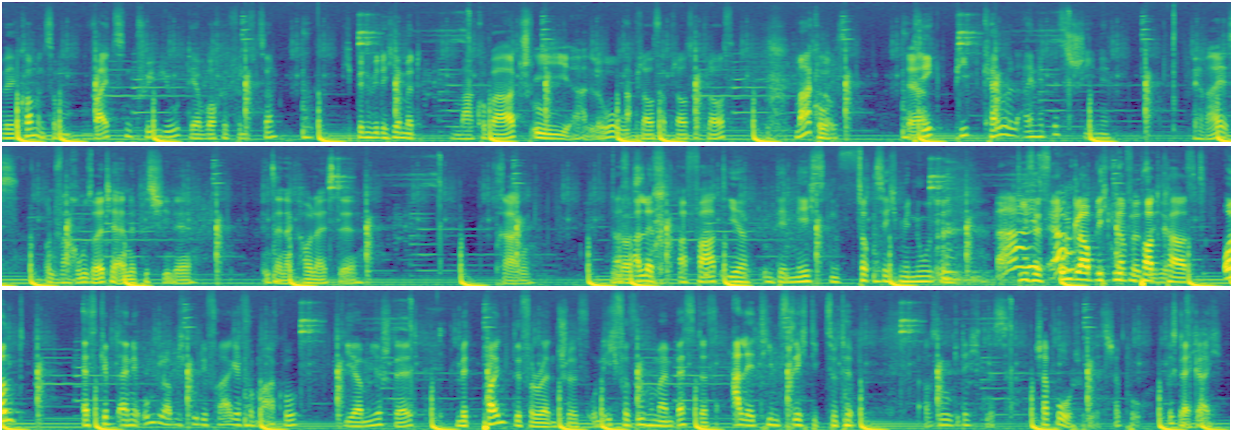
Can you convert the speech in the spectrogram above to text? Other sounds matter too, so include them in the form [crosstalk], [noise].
Willkommen zum Weizen-Preview der Woche 15. Ich bin wieder hier mit Marco Bartsch. Ja, hallo. Applaus, Applaus, Applaus. Marco, Ja, trägt Pete Carroll eine Bissschiene? wer weiß. Und warum sollte er eine Bissschiene in seiner Kauleiste tragen? Das alles erfahrt ihr in den nächsten 40 Minuten Ah, dieses ja. unglaublich guten 40, Podcasts. Und es gibt eine unglaublich gute Frage von Marco, die er mir stellt, mit Point Differentials. Und ich versuche mein Bestes, alle Teams richtig zu tippen. Aus dem Gedächtnis. Chapeau, Tobias, Chapeau. Bis Bis gleich. gleich.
